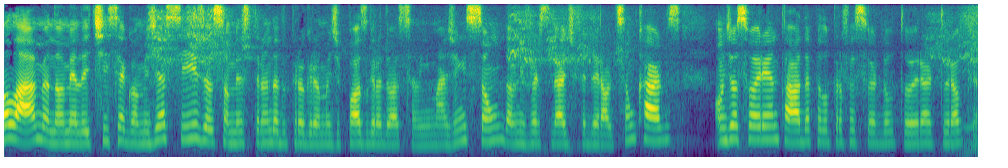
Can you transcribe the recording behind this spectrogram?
Olá, meu nome é Letícia Gomes de Assis, eu sou mestranda do programa de pós-graduação em Imagem e Som da Universidade Federal de São Carlos, onde eu sou orientada pelo professor doutor Arthur Altran.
